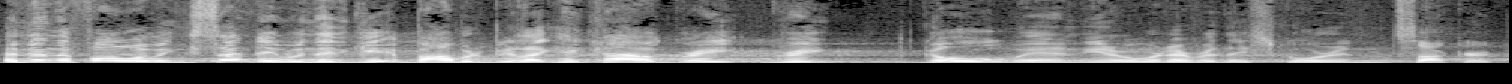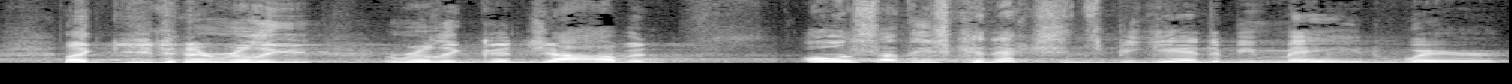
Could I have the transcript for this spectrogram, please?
And then the following Sunday, when they'd get, Bob would be like, Hey, Kyle, great, great goal, man. You know, whatever they scored in soccer. Like, you did a really, really good job. And all of a sudden, these connections began to be made where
